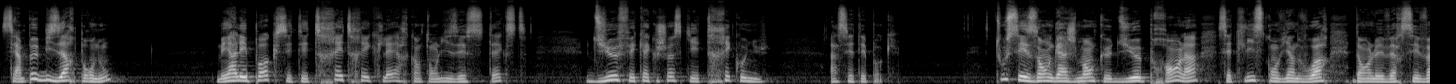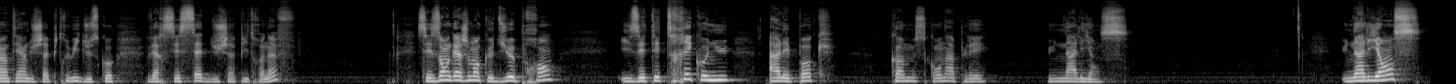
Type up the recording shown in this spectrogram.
c'est un peu bizarre pour nous, mais à l'époque, c'était très très clair quand on lisait ce texte. Dieu fait quelque chose qui est très connu à cette époque. Tous ces engagements que Dieu prend là, cette liste qu'on vient de voir dans le verset 21 du chapitre 8 jusqu'au verset 7 du chapitre 9, ces engagements que Dieu prend, ils étaient très connus à l'époque comme ce qu'on appelait une alliance. Une alliance,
